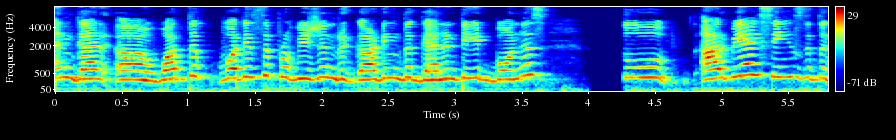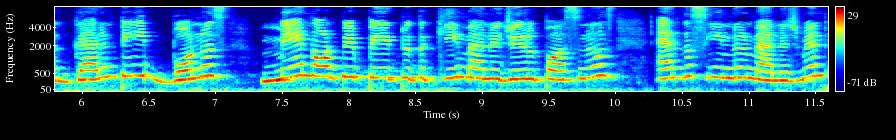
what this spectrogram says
and uh, what the what is the provision regarding the guaranteed bonus? So rbi says that the guaranteed bonus may not be paid to the key managerial personnel and the senior management.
